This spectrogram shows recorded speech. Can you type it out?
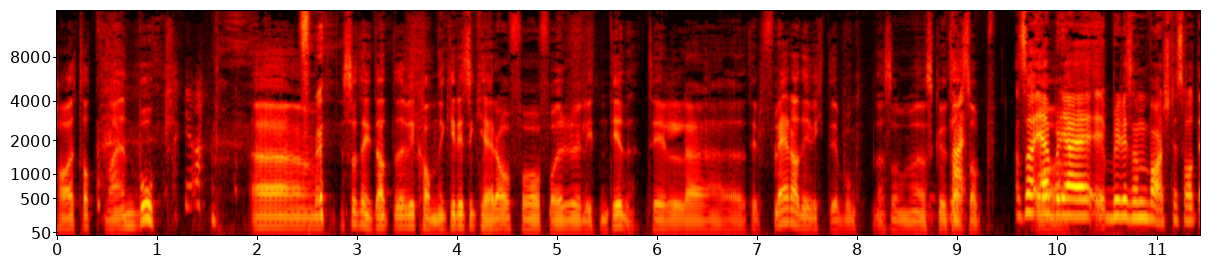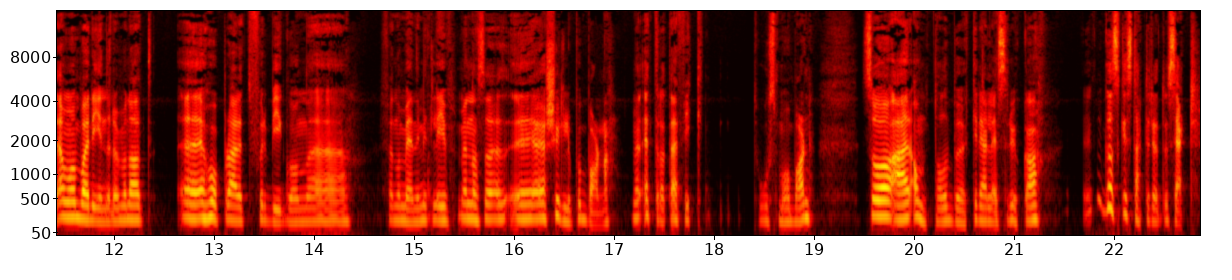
har tatt med deg en bok, Ja. Uh, så tenkte jeg at vi kan ikke risikere å få for liten tid til, uh, til flere av de viktige punktene som skulle tas Nei. opp. Altså, jeg, blir- jeg blir liksom barnslig solgt. Jeg må bare innrømme det at uh, jeg håper det er et forbigående fenomen i mitt liv. Men altså, jeg skylder på barna. Men etter at jeg fikk to små barn, så er antallet bøker jeg leser i uka, ganske sterkt redusert.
